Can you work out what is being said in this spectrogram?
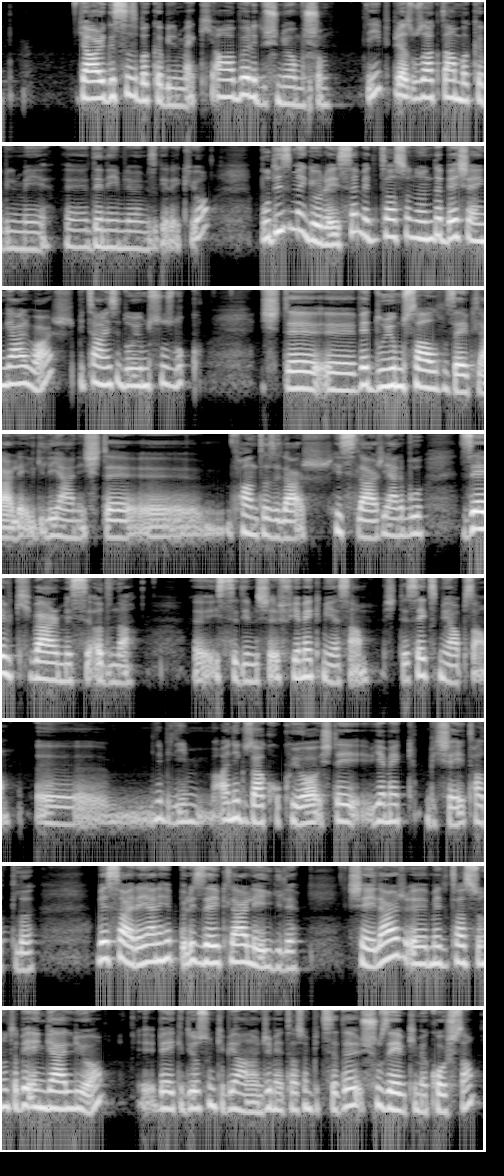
yargısız bakabilmek. Aa böyle düşünüyormuşum deyip biraz uzaktan bakabilmeyi e, deneyimlememiz gerekiyor. Budizme göre ise meditasyon önünde beş engel var. Bir tanesi doyumsuzluk işte e, ve duyumsal zevklerle ilgili. Yani işte e, fantaziler, hisler yani bu zevk vermesi adına e, istediğimiz şey yemek mi yesem, işte seks mi yapsam, e, ne bileyim ne güzel kokuyor, işte yemek bir şey tatlı. vesaire. Yani hep böyle zevklerle ilgili şeyler e, meditasyonu tabii engelliyor. E, belki diyorsun ki bir an önce meditasyon bitse de şu zevkime koşsam.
